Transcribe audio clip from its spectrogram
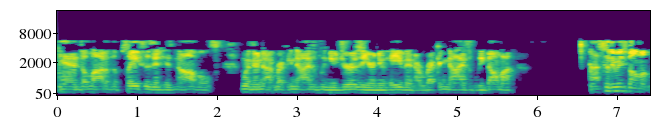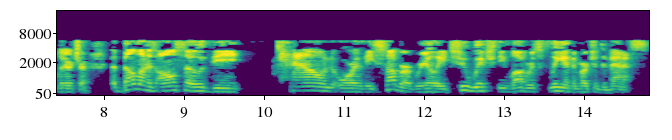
and a lot of the places in his novels, when they're not recognizably New Jersey or New Haven, are recognizably Belmont. Uh, so there is Belmont literature. Belmont is also the town or the suburb, really, to which the lovers flee in The Merchant of Venice.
